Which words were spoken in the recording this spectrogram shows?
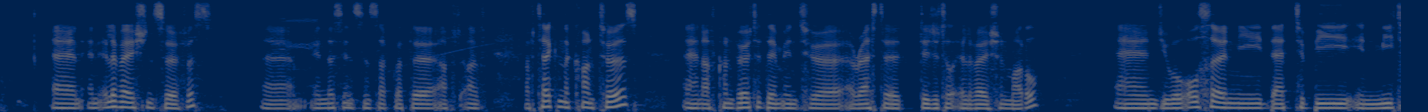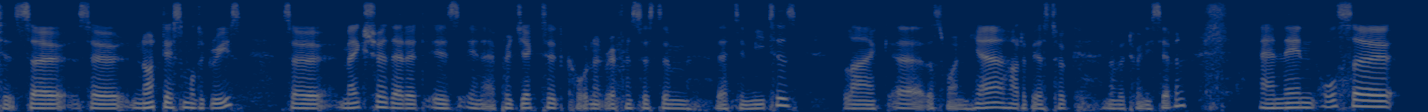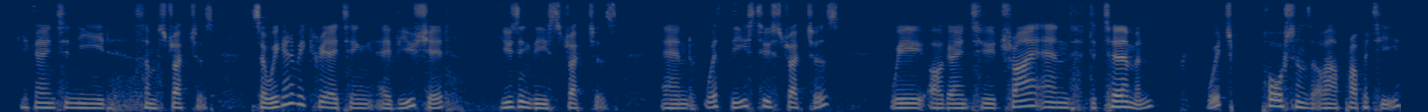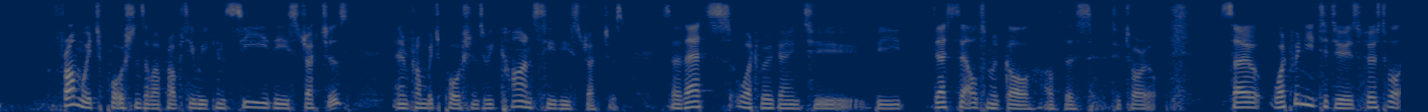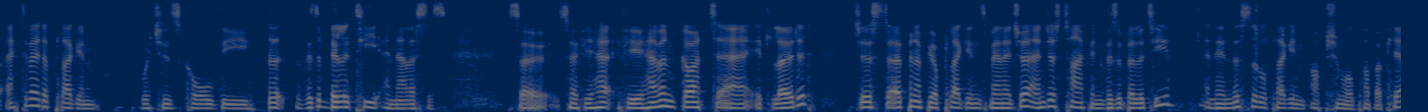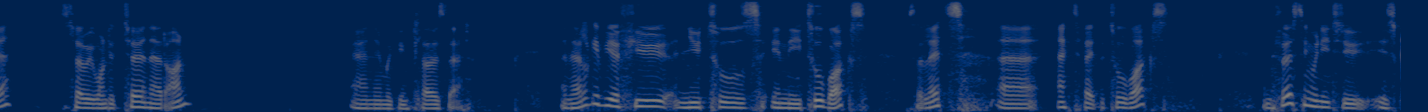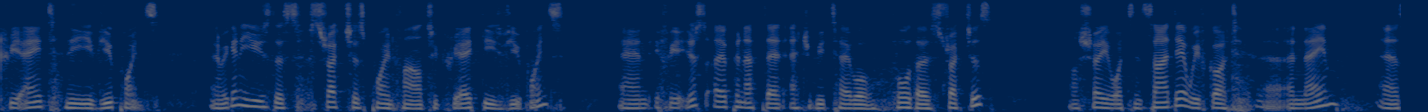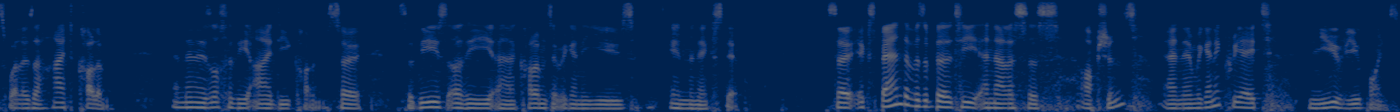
an, an elevation surface um, in this instance, I've got the I've, I've, I've taken the contours and I've converted them into a, a raster digital elevation model. And you will also need that to be in meters, so so not decimal degrees. So make sure that it is in a projected coordinate reference system that's in meters, like uh, this one here, Hartebeesthoek number 27. And then also you're going to need some structures. So we're going to be creating a view shed using these structures. And with these two structures, we are going to try and determine which portions of our property, from which portions of our property we can see these structures, and from which portions we can't see these structures. So that's what we're going to be, that's the ultimate goal of this tutorial. So what we need to do is first of all activate a plugin which is called the visibility analysis. So, so if you if you haven't got uh, it loaded, just open up your plugins manager and just type in visibility, and then this little plugin option will pop up here. So we want to turn that on, and then we can close that. And that'll give you a few new tools in the toolbox. So let's uh, activate the toolbox. And the first thing we need to do is create the viewpoints. And we're going to use this structures point file to create these viewpoints. And if we just open up that attribute table for those structures, I'll show you what's inside there. We've got uh, a name as well as a height column. And then there's also the ID column. So, so these are the uh, columns that we're going to use in the next step. So expand the visibility analysis options, and then we're going to create new viewpoints.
